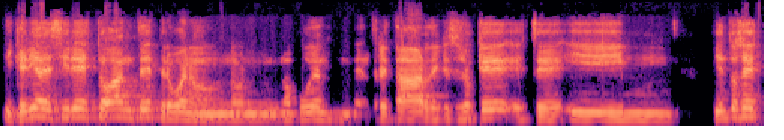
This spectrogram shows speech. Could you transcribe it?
y quería decir esto antes, pero bueno, no, no pude, entré tarde, qué sé yo qué, este, y, y entonces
